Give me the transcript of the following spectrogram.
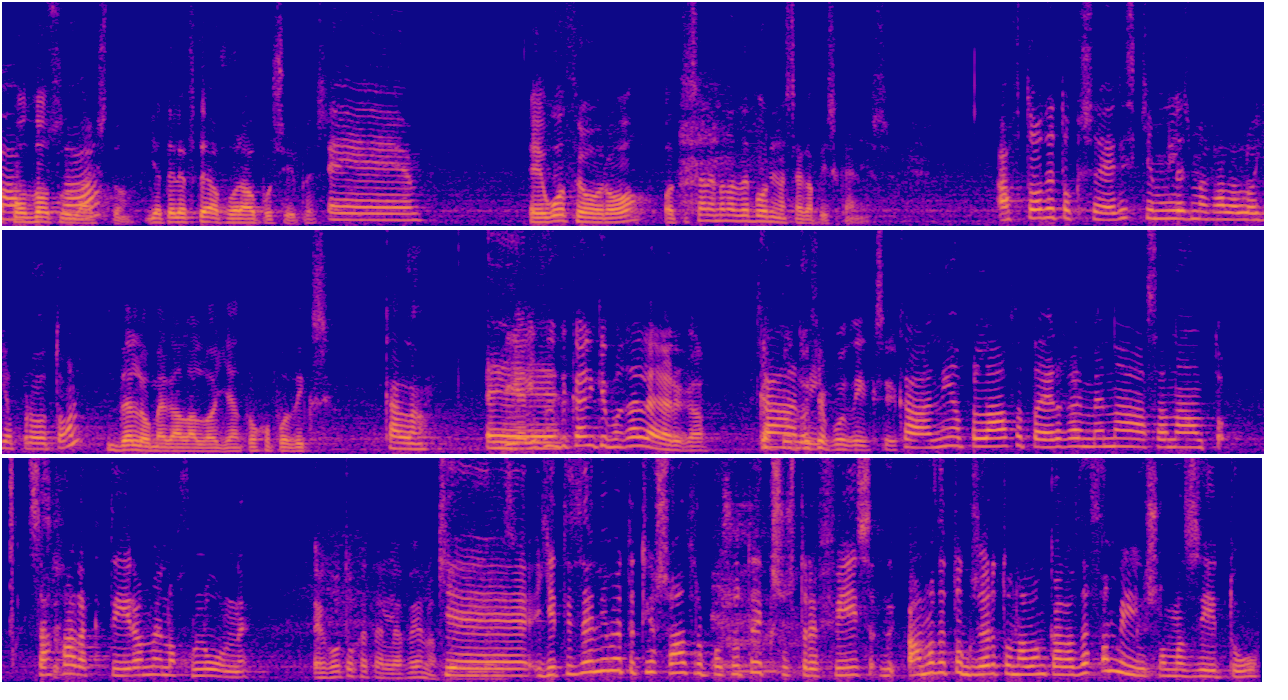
Τα Από εδώ άκουσα. τουλάχιστον. Για τελευταία φορά, όπως είπες. Ε, Εγώ θεωρώ ότι σαν εμένα δεν μπορεί να σε αγαπήσει κανείς. αυτό δεν το ξέρεις και μην λες μεγάλα λόγια πρώτον. Δεν λέω μεγάλα λόγια, το έχω αποδείξει. Καλά. Η Ε, αλήθεια είναι ότι κάνει και μεγάλα έργα. Και αυτό το κάνει. έχει αποδείξει. Κάνει, απλά αυτά τα έργα εμένα σαν, να το- σαν χαρακτήρα με ενοχλούν. Εγώ το καταλαβαίνω αυτό Και που λες. γιατί δεν είμαι τέτοιος άνθρωπος, ούτε εξωστρεφής. Άμα δεν τον ξέρω τον άλλον καλά, δεν θα μιλήσω μαζί του.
